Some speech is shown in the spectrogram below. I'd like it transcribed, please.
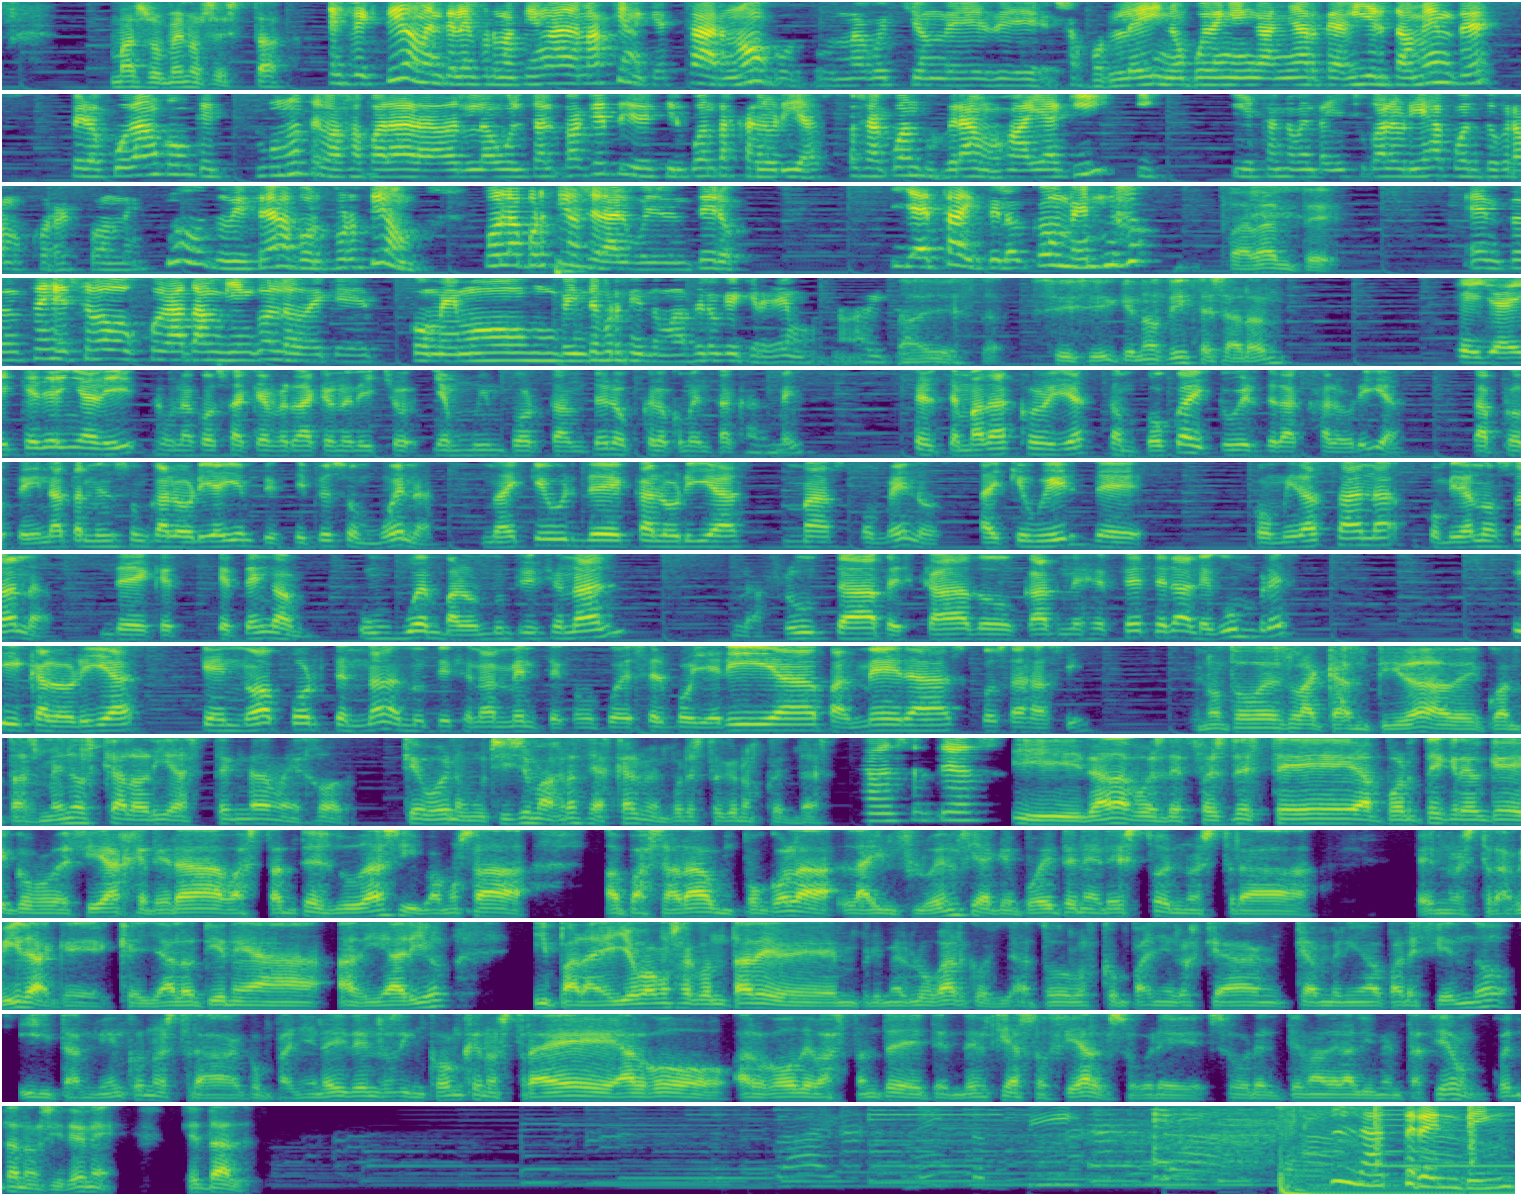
más o menos está. Efectivamente, la información además tiene que estar, ¿no? Por, una cuestión de, de, o sea, por ley no pueden engañarte abiertamente, pero juegan con que tú no te vas a parar a dar la vuelta al paquete y decir cuántas calorías, o sea, cuántos gramos hay aquí y, y estas 98 calorías a cuántos gramos corresponden. No, tú dices, ah, por porción, por la porción será el bollo entero. y ya está, y te lo comes, ¿no? Para adelante. Entonces eso juega también con lo de que comemos un 20% más de lo que creemos, ¿no? Ahí está. Sí, sí, ¿qué nos dices, Aaron? Y yo ahí quería añadir una cosa que es verdad que no he dicho y es muy importante, lo que lo comenta Carmen. El tema de las calorías tampoco hay que huir de las calorías. Las proteínas también son calorías y en principio son buenas. No hay que huir de calorías más o menos. Hay que huir de comida sana, comida no sana, de que, tengan un buen valor nutricional, una fruta, pescado, carnes, etcétera, legumbres, y calorías que no aporten nada nutricionalmente, como puede ser bollería, palmeras, cosas así. No todo es la cantidad, de cuantas menos calorías tenga, mejor. Qué bueno, muchísimas gracias Carmen por esto que nos cuentas. A vosotros. Y nada, pues después de este aporte creo que, como decía, genera bastantes dudas y vamos a, pasar a un poco la, influencia que puede tener esto en nuestra, en nuestra vida, que, ya lo tiene a, a diario y para ello vamos a contar eh, en primer lugar con ya todos los compañeros que han, que han, venido apareciendo y también con nuestra compañera Irene Rincón que nos trae algo, algo de bastante tendencia social sobre, sobre el tema de la alimentación. Cuéntanos Irene, ¿qué tal? La trending.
